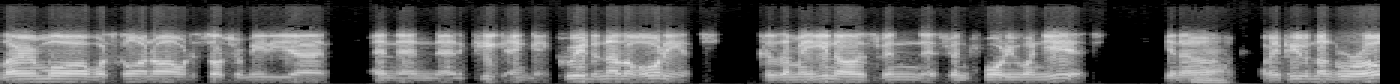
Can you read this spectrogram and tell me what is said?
learn more what's going on with the social media and and and, keep, and create another audience. Because I mean, you know, it's been it's been 41 years. You know, Yeah. I mean, people don't grow.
